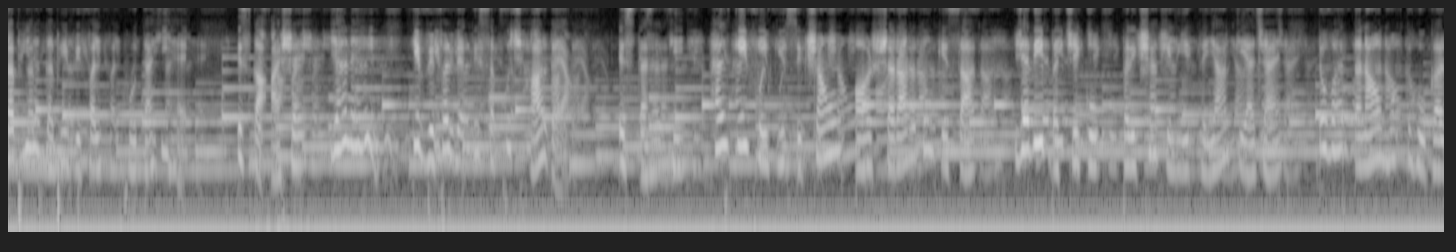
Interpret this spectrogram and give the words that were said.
कभी न कभी विफल होता ही है। इसका आशय यह नहीं कि विफल व्यक्ति सब कुछ हार गया। इस तरह की हल्की फुल्की शिक्षाओं और शरारतों के साथ यदि बच्चे को परीक्षा के लिए तैयार किया जाए तो वह तनाव मुक्त होकर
